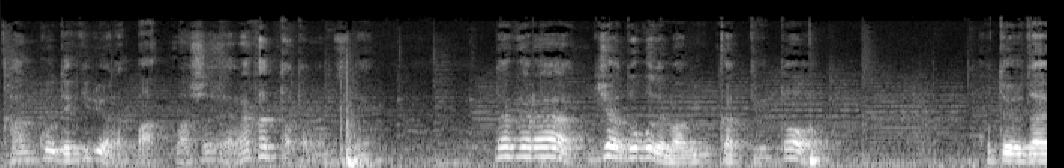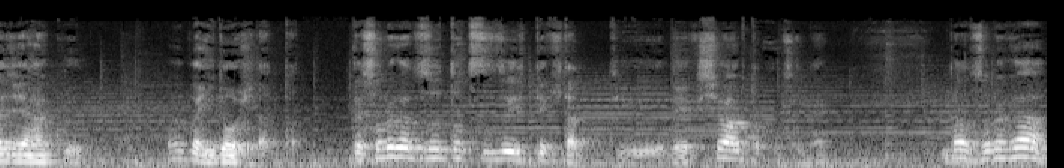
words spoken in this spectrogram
観光できるような場所じゃなかったと思うんですね。だからじゃあどこで間引くかっていうとホテル代じゃなくやっぱ移動費だった。でそれがずっと続いてきたっていう歴史はあると思うんですよね。ただそれが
